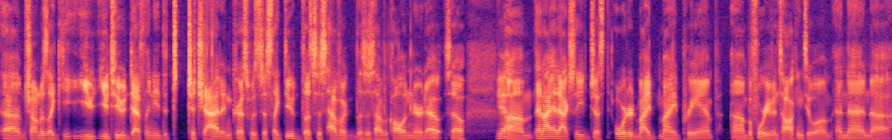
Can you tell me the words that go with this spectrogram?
um, Sean was like, you you two definitely need to, to chat, and Chris was just like, dude, let's just have a let's just have a call and nerd out. So, Yeah. um, and I had actually just ordered my my preamp um, before even talking to him, and then uh,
